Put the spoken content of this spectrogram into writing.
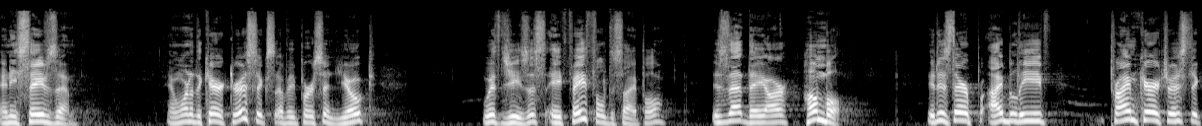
and he saves them. And one of the characteristics of a person yoked with Jesus, a faithful disciple, is that they are humble. It is their, I believe, prime characteristic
